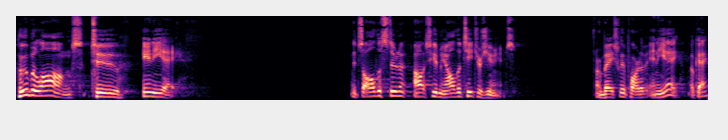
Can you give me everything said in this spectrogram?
Who belongs to NEA? It's all the student, oh, excuse me, all the teachers' unions are basically a part of NEA, okay?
